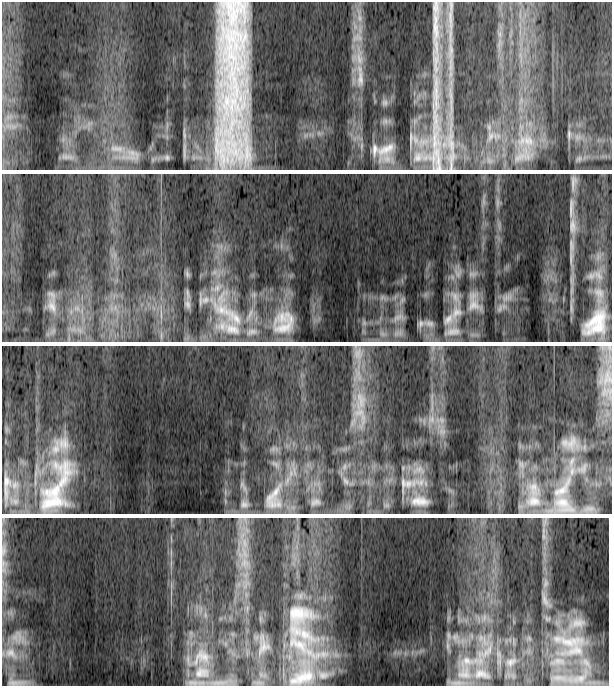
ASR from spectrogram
hey, now you know where I come from. It's called Ghana, West Africa. And then I would maybe have a map or maybe a global this thing. Or I can draw it on the board if I'm using the classroom. If I'm not using, and I'm using a theater, you know, like auditorium,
